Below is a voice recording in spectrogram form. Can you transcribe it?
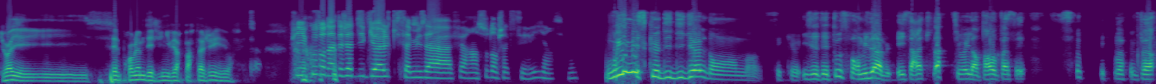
Tu vois, il- c'est le problème des univers partagés, en fait. Puis écoute, on a déjà Deagle qui s'amuse à faire un saut dans chaque série, hein, c'est bon. Oui, mais ce que dit Deagle dans, dans- c'est qu'ils étaient tous formidables. Et il s'arrête là, tu vois, il en parle au passé. Il m'a fait peur.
